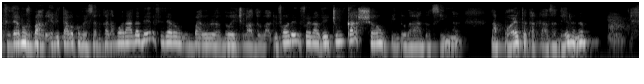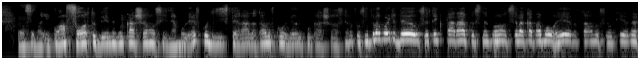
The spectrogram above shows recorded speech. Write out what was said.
fizeram uns barulhos. Ele estava conversando com a namorada dele, fizeram um barulho à noite lá do lado de fora. Ele foi lá ver, tinha um caixão pendurado assim, né? na porta da casa dele, né? E com a foto dele no caixão, assim, né? A mulher ficou desesperada, tal, ela ficou olhando para o caixão, assim, ela falou assim, pelo amor de Deus, você tem que parar com esse negócio, você vai acabar morrendo, tal, não sei o quê, né?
